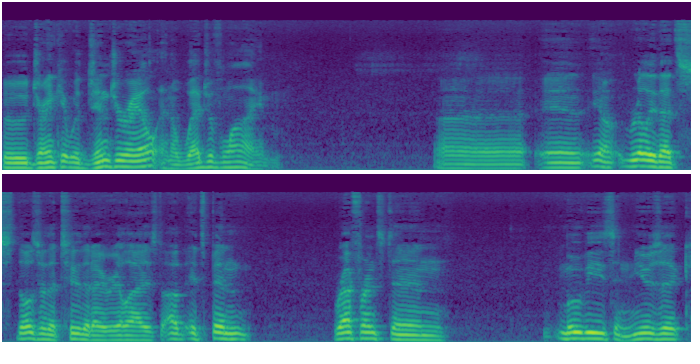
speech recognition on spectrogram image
who drank it with ginger ale and a wedge of lime. Uh, and you know, really, that's those are the two that I realized. Of it's been referenced in movies and music.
